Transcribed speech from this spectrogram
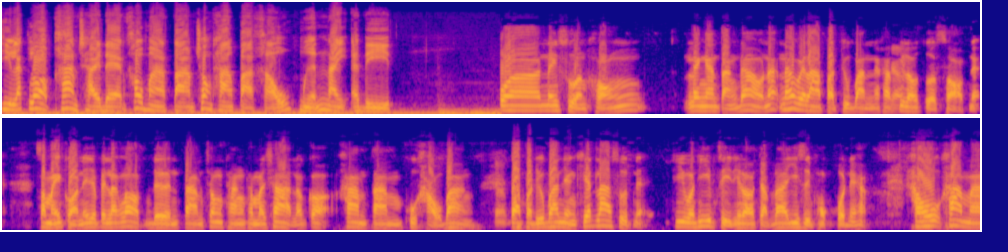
ที่ลักลอบข้ามชายแดนเข้ามาตามช่องทางป่าเขาเหมือนในอดีตตัวในส่วนของแรงงานต่างด้าวณณเวลาปัจจุบันนะครับครับ ที่เราตรวจสอบเนี่ย สมัยก่อนเนี่ยจะเป็นลักลอบเดินตามช่องทางธรรมชาติ แล้วก็ข้ามตามภูเขาบ้างครับแต่ปัจจุบันอย่างเคสล่าสุดเนี่ยที่วันที่ 24 ที่เราจับได้ 26 คนเนี่ยครับเขาข้ามมา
